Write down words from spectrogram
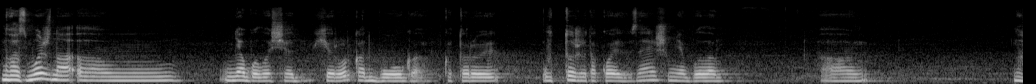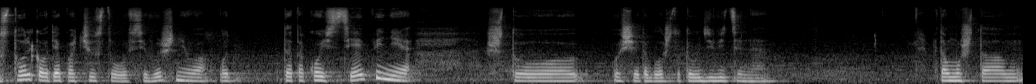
Ну, возможно, эм, у меня был вообще хирург от Бога, который вот тоже такой, знаешь, у меня было э, настолько вот я почувствовала Всевышнего вот до такой степени, что вообще это было что-то удивительное. Потому что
